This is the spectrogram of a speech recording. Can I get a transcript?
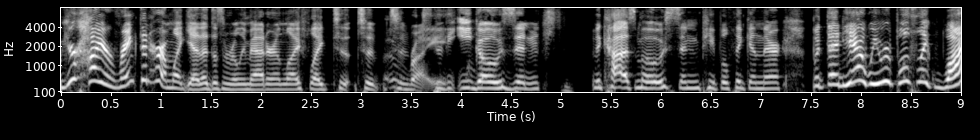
you're higher ranked than her. I'm like, yeah, that doesn't really matter in life. Like to to to, Right. to the egos and the cosmos and people thinking there. But then yeah, we were both like, why?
